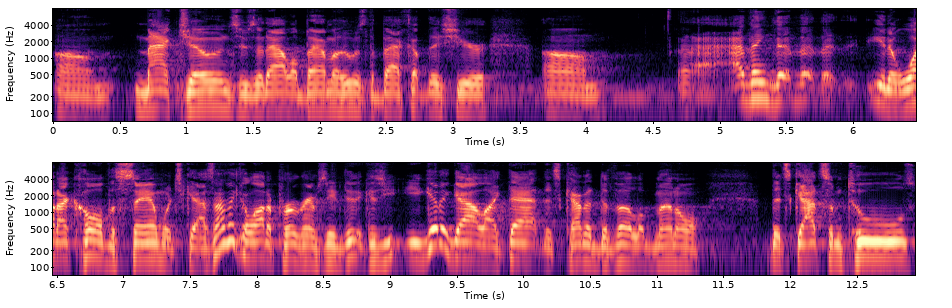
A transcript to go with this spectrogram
Um, Mac Jones, who's at Alabama, who was the backup this year. Um, I think that, that, that, you know what I call the sandwich guys. I think a lot of programs need to do it because you, you, get a guy like that that's kind of developmental, that's got some tools.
